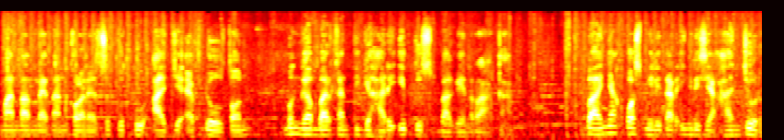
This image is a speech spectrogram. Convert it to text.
Mantan Letnan Kolonel Sekutu AJF Dalton menggambarkan tiga hari itu sebagai neraka. Banyak pos militer Inggris yang hancur,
